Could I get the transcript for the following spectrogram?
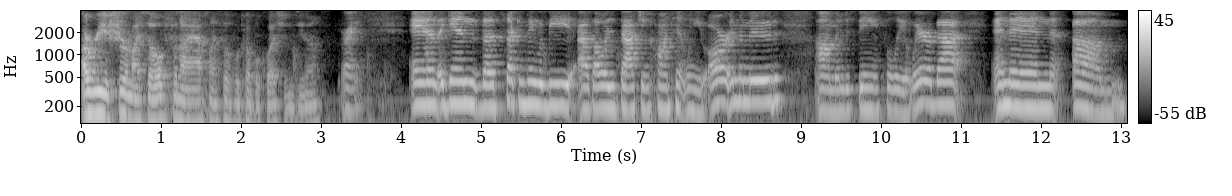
I reassure myself, and I ask myself a couple questions. You know. Right. And again, the second thing would be, as always, batching content when you are in the mood um, and just being fully aware of that. And then um,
